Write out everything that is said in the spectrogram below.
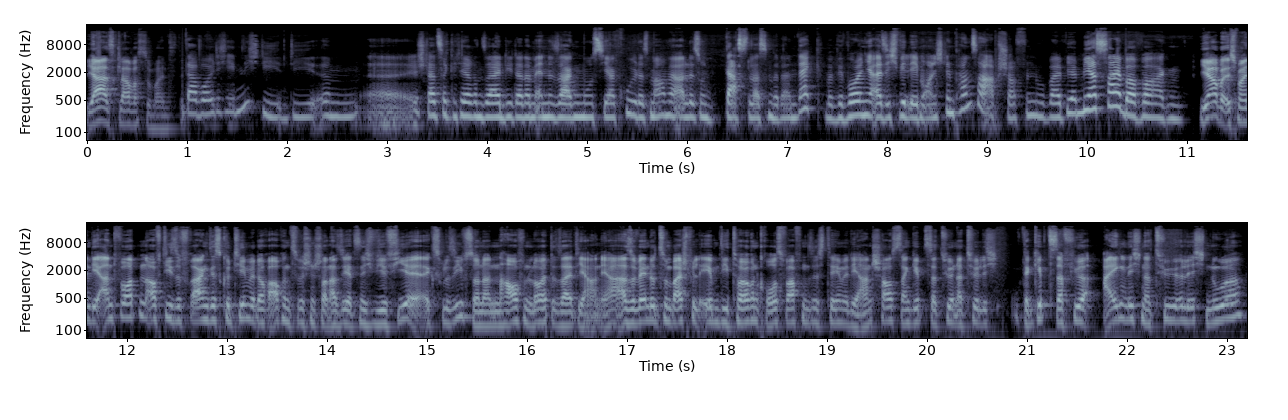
Ja, ist klar, was du meinst. Da wollte ich eben nicht die, die ähm, äh, Staatssekretärin sein, die dann am Ende sagen muss, ja cool, das machen wir alles und das lassen wir dann weg. Weil wir wollen ja, also ich will eben auch nicht den Panzer abschaffen, nur weil wir mehr Cyberwagen. Ja, aber ich meine, die Antworten auf diese Fragen diskutieren wir doch auch inzwischen schon. Also jetzt nicht wir vier exklusiv, sondern ein Haufen Leute seit Jahren, ja. Also wenn du zum Beispiel eben die teuren Großwaffensysteme dir anschaust, dann gibt's dafür natürlich, da gibt's dafür eigentlich natürlich nur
